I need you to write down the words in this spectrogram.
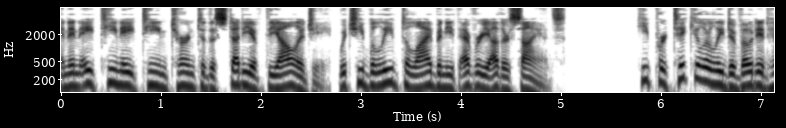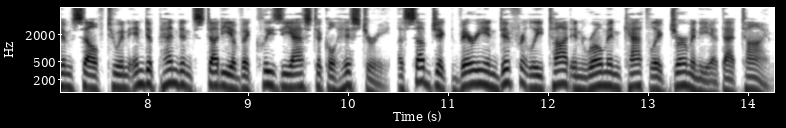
and in 1818 turned to the study of theology, which he believed to lie beneath every other science. He particularly devoted himself to an independent study of ecclesiastical history, a subject very indifferently taught in Roman Catholic Germany at that time.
